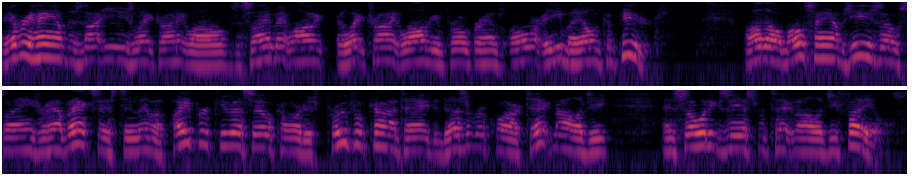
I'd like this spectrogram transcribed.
Every ham does not use electronic logs, the same electronic logging programs or email and computers. Although most hams use those things or have access to them, a paper QSL card is proof of contact that doesn't require technology and so it exists when technology fails.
